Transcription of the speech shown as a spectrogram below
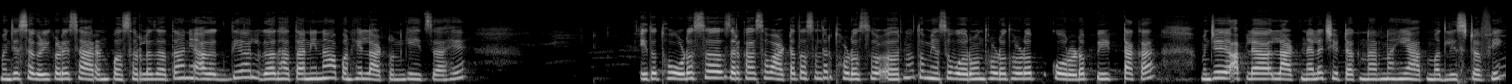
म्हणजे सगळीकडे सारण पसरलं जातं आणि अगदी अलगद हाताने ना आपण हे लाटून घ्यायचं आहे. इथं थोडंसं जर का असं वाटत असेल तर थोडंसं ना तुम्ही असं वरून थोडं थोडं कोरडं पीठ टाका. म्हणजे आपल्या लाटण्याला चिटकणार नाही आतमधली स्टफिंग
